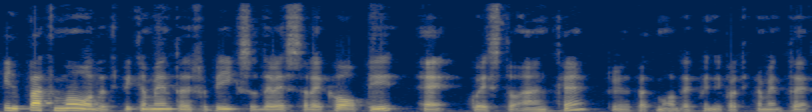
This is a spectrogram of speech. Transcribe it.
Il path mode tipicamente FBX deve essere copy e questo anche, il path mode quindi praticamente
